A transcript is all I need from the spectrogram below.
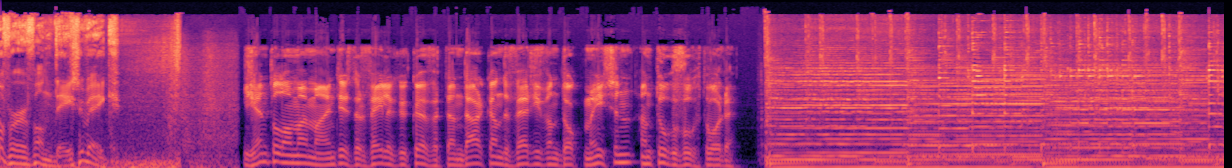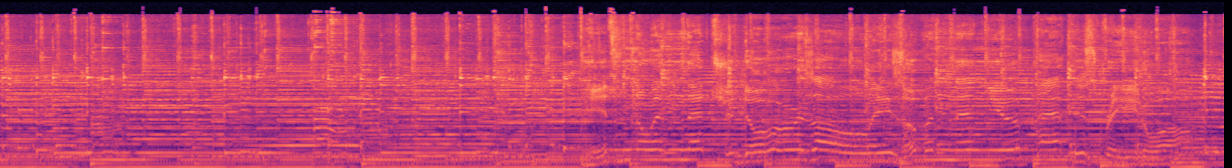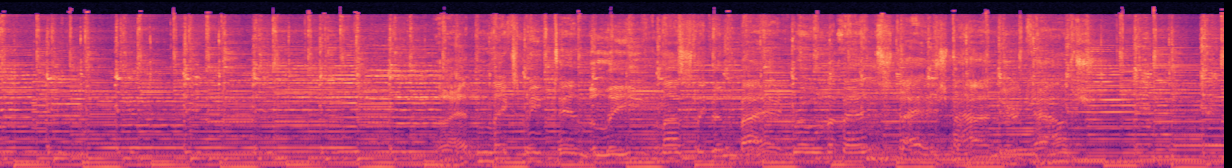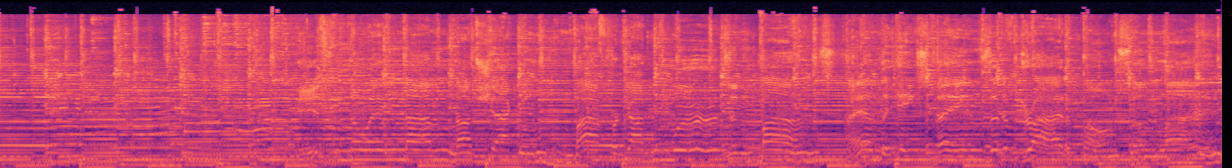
cover van deze week. Gentle on My Mind is door velen gecoverd en daar kan de versie van Doc Mason aan toegevoegd worden. It's knowing that your door is always open and your path is free my sleeping bag rolled up and stashed behind your couch. It's knowing I'm not shackled by forgotten words and bonds and the ink stains that have dried upon some line.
